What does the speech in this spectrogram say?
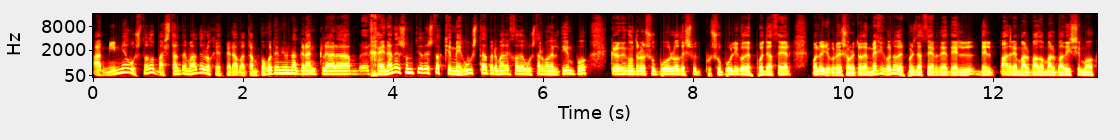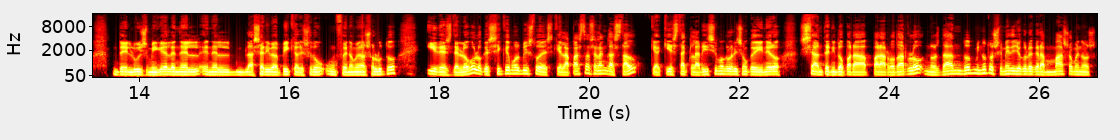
A mí me ha gustado bastante más de lo que esperaba. Tampoco tenía una gran clara. Jaenada es un tío de estos que me gusta, pero me ha dejado de gustar con el tiempo. Creo que encontró su pueblo, de su, público después de hacer, bueno, yo creo que sobre todo en México, ¿no? Después de hacer del, padre malvado, malvadísimo de Luis Miguel en el, en el, la serie Bapica, que ha sido un fenómeno absoluto. Y desde luego lo que sí que hemos visto es que la pasta se la han gastado, que aquí está clarísimo, clarísimo que dinero se han tenido para, para rodarlo. Nos dan dos minutos y medio, yo creo que era más o menos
